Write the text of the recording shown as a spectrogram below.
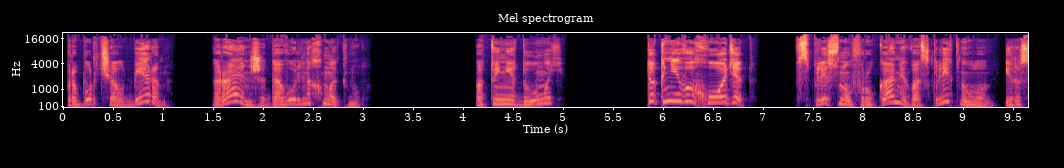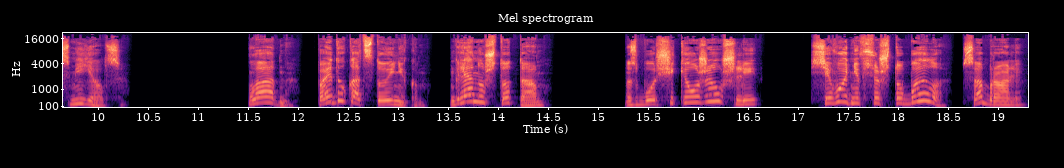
Пробурчал Берон, Райан же довольно хмыкнул. А ты не думай. Так не выходит. Всплеснув руками, воскликнул он и рассмеялся. Ладно, пойду к отстойникам, гляну, что там. Сборщики уже ушли. Сегодня все, что было, собрали.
